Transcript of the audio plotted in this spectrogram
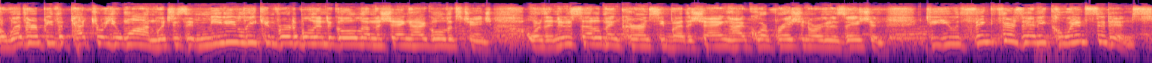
or whether it be the petro yuan, which is immediately convertible into gold on the Shanghai Gold Exchange, or the new settlement currency by the Shanghai Cooperation Organization, do you think there's any coincidence?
